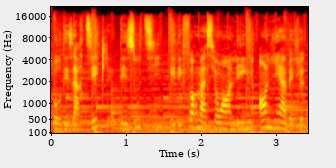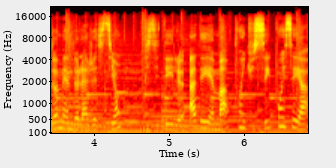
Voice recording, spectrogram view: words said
Pour des articles, des outils et des formations en ligne en lien avec le domaine de la gestion, visitez le adma.qc.ca.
